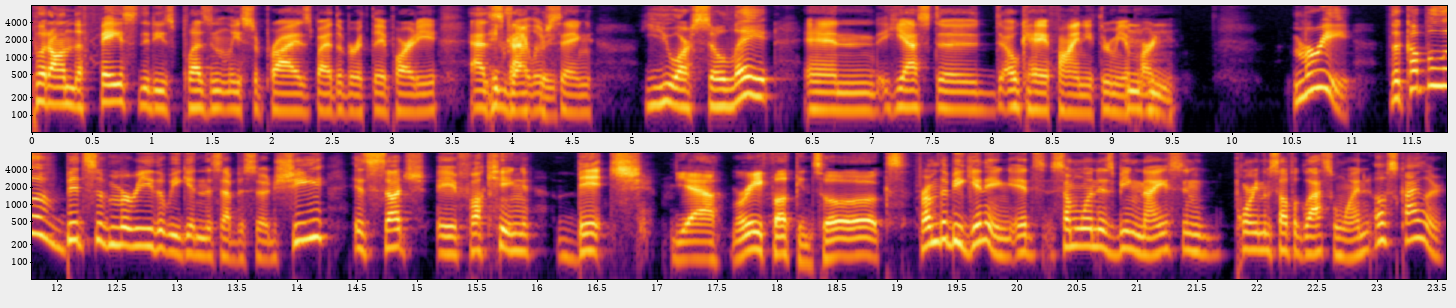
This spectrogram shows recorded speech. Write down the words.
put on the face that he's pleasantly surprised by the birthday party as Exactly. Skylar's saying, you are so late and he has to okay fine you threw me a Mm-hmm. party marie the couple of bits of marie that we get in this episode she is such a fucking bitch Yeah. Marie fucking sucks. from the beginning it's someone is being nice and pouring themselves a glass of wine oh skylar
